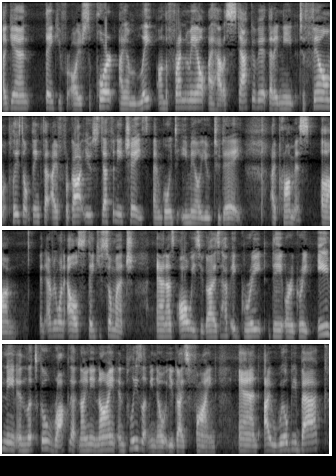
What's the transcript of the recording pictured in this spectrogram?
Again, thank you for all your support. I am late on the friend mail. I have a stack of it that I need to film. Please don't think that I forgot you. Stephanie Chase, I'm going to email you today. I promise. Um, and everyone else, thank you so much. And as always, you guys, have a great day or a great evening. And let's go rock that 99. And please let me know what you guys find and I will be back.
